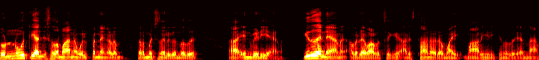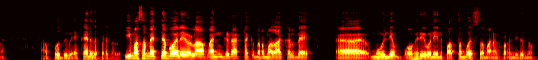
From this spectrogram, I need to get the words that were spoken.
തൊണ്ണൂറ്റി അഞ്ച് ശതമാനം ഉൽപ്പന്നങ്ങളും നിർമ്മിച്ചു നൽകുന്നത് എൻവിഡിയയാണ് ഇത് തന്നെയാണ് അവരുടെ വളർച്ചയ്ക്ക് അടിസ്ഥാനപരമായി മാറിയിരിക്കുന്നത് എന്നാണ് പൊതുവെ കരുതപ്പെടുന്നത്. ഈ മാസം മെറ്റ പോലെയുള്ള വൻകിട ടെക് നിർമ്മാതാക്കളുടെ മൂല്യം ഓഹരി വിപണിയിൽ പത്തൊമ്പത് ശതമാനം കുറഞ്ഞിരുന്നു.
